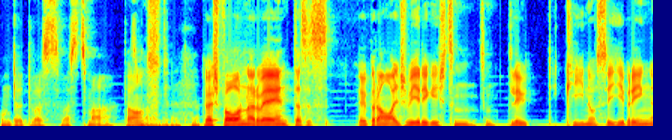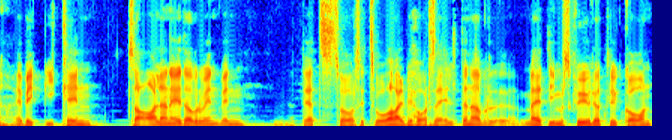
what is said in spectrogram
um dort was, was zu machen. Passt. Nicht, ja. Du hast vorhin erwähnt, dass es überall schwierig ist, zum, zum die Leute in die Kinos hinbringen. ich, ich kenne Zahlen nicht, aber wenn, wenn jetzt zwar seit zweieinhalb Jahren selten, aber äh, man hat immer das Gefühl, ja, die Leute gehen,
